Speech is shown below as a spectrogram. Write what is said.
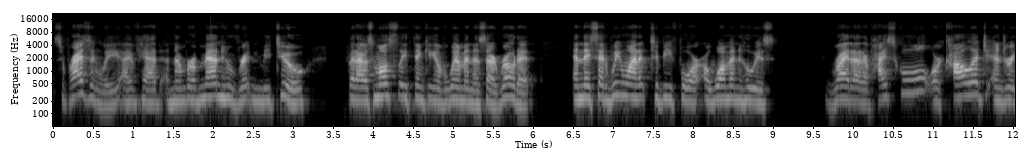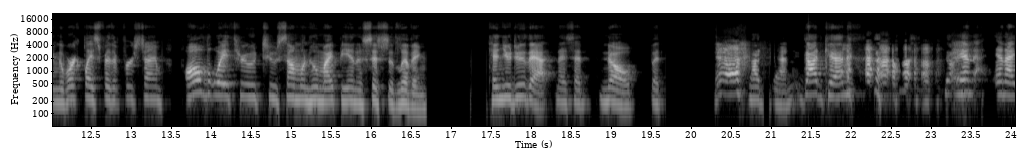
surprisingly, I've had a number of men who've written me too, but I was mostly thinking of women as I wrote it. And they said, we want it to be for a woman who is right out of high school or college, entering the workplace for the first time, all the way through to someone who might be in assisted living. Can you do that? And I said, no, God can. God can. So, and and I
